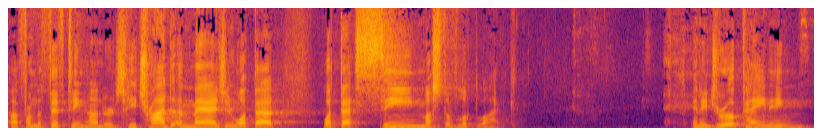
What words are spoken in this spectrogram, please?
uh, from the 1500s, he tried to imagine what that, what that scene must have looked like. And he drew a painting.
